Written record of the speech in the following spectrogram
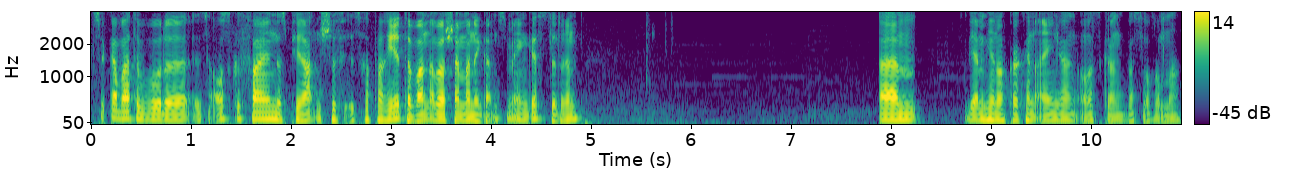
Chickerwarte wurde, ist ausgefallen, das Piratenschiff ist repariert, da waren aber scheinbar eine ganze Menge Gäste drin. Ähm, wir haben hier noch gar keinen Eingang, Ausgang, was auch immer.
